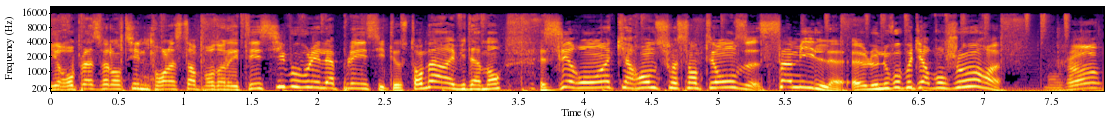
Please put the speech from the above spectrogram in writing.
Il remplace Valentine pour l'instant pendant l'été. Si vous voulez l'appeler, c'était au standard évidemment. 01 40 71 5000. Euh, le nouveau peut dire bonjour. Bonjour.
